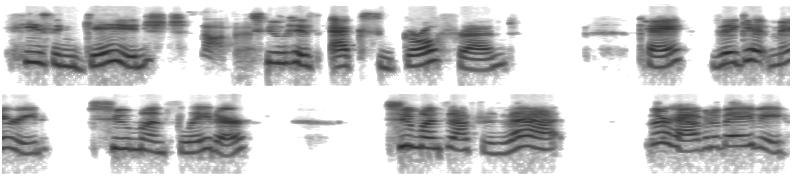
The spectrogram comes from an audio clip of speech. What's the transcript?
he's engaged to his ex girlfriend. Okay. They get married two months later. Two months after that, they're having a baby.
